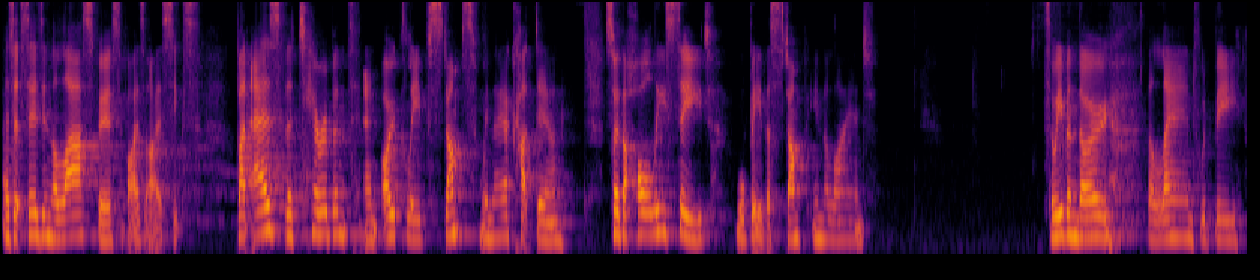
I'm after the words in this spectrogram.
As it says in the last verse of Isaiah 6 but as the terebinth and oak leaf stumps when they are cut down, so the holy seed will be the stump in the land. So even though the land would be,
